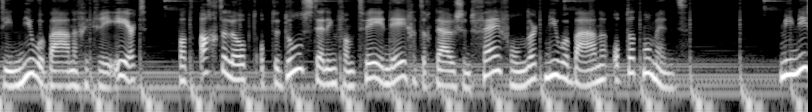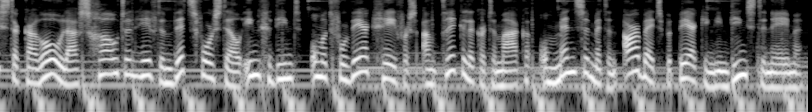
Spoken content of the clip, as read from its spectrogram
81.117 nieuwe banen gecreëerd, wat achterloopt op de doelstelling van 92.500 nieuwe banen op dat moment. Minister Carola Schouten heeft een wetsvoorstel ingediend om het voor werkgevers aantrekkelijker te maken om mensen met een arbeidsbeperking in dienst te nemen.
